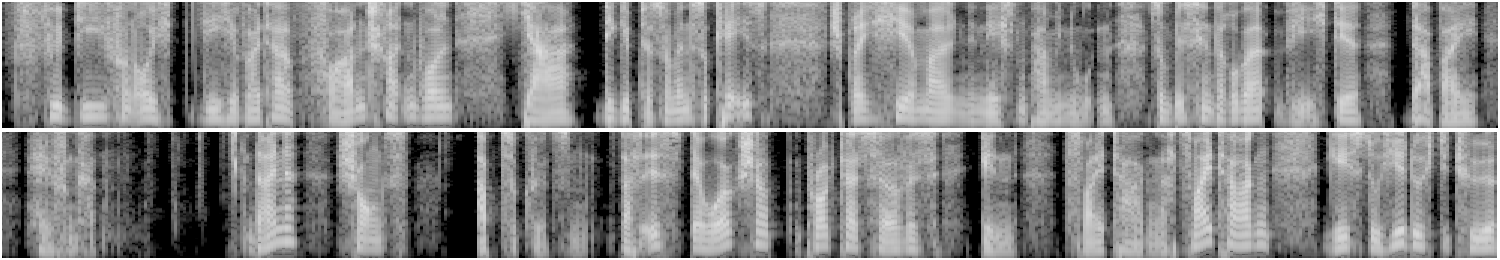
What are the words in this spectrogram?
für die von euch, die hier weiter voranschreiten wollen? Ja, die gibt es. Und wenn es okay ist, spreche ich hier mal in den nächsten paar Minuten so ein bisschen darüber, wie ich dir dabei helfen kann. Deine Chance abzukürzen. Das ist der Workshop Productize Service in zwei Tagen. Nach zwei Tagen gehst du hier durch die Tür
